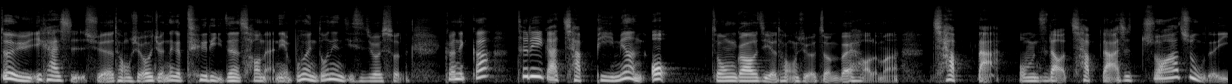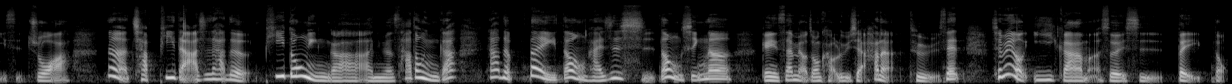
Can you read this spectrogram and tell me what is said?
对于一开始学的同学，会觉得那个 tree 真的超难念，不会你多念几次就会顺。可尼个，tree 恰皮面哦，中高级的同学准备好了吗？恰达。我们知道，chapa 是抓住的意思，抓。那 chapida 是它的 p 动音啊，你们擦动影啊，它的被动还是使动型呢？给你三秒钟考虑一下。hana to set 前面有一嘎嘛，所以是被动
